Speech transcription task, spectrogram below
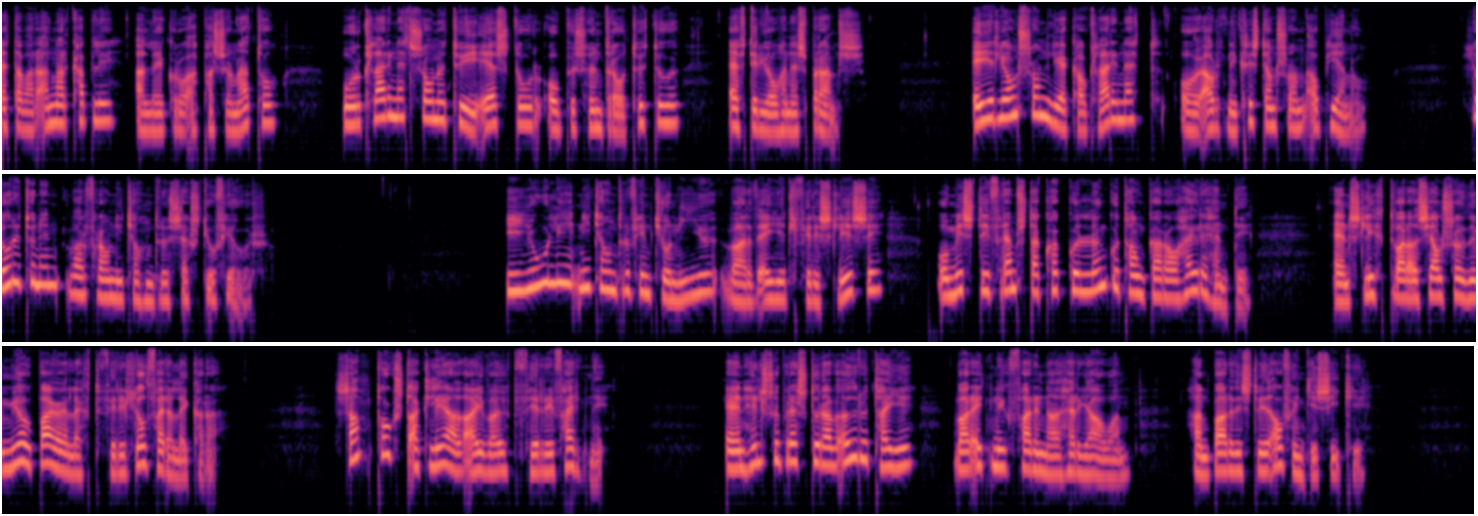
Þetta var annarkabli, Allegro Appassionato, úr klarinettsónutu í Estur opus 120 eftir Jóhannes Brahms. Egil Jónsson lék á klarinett og Árni Kristjánsson á piano. Hljóritunnin var frá 1964. Í júli 1959 varð Egil fyrir slísi og misti fremsta kökkul löngutangar á hægri hendi en slíkt var að sjálfsögðu mjög bagalegt fyrir hljóðfæraleikara. Samt tókst Agli að æfa upp fyrir færni. En hilsubrestur af öðru tægi var einnig farin að herja á hann. Hann barðist við áfengisíki.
